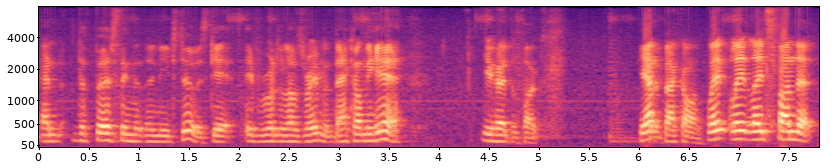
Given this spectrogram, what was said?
And the first thing that they need to do is get Everybody Loves Raymond back on the air. You heard them, folks. Get it Yep. back on. Let, let, let's fund it.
